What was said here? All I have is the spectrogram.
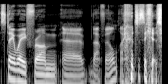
stay away from uh, that film. I had to see it.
